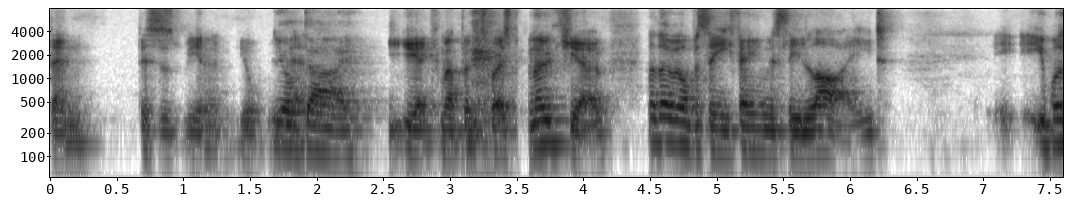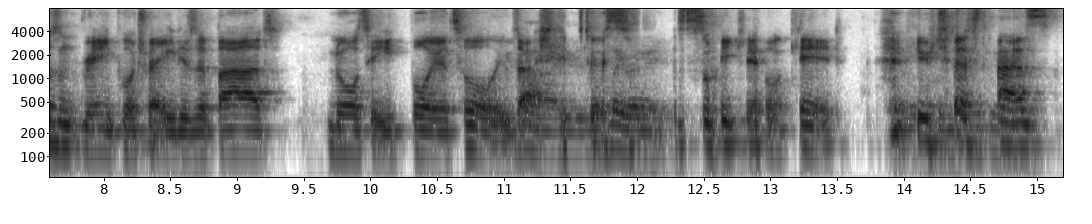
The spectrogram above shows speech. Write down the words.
then this is you know you'll you'll yeah, die. you get come up and whereas Pinocchio, although obviously he famously lied, he wasn't really portrayed as a bad naughty boy at all. He was No, actually he was just a sweet little kid who just has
